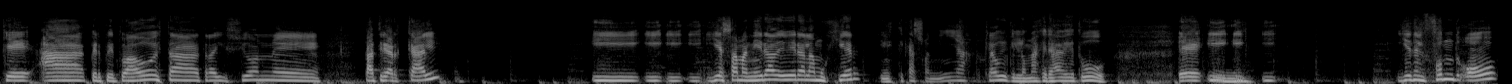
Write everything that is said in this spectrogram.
que ha perpetuado esta tradición eh, patriarcal y, esa manera de ver a la mujer, en este caso a niñas, Claudio, que es lo más grave de todo. Eh, y, y en el fondo, o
